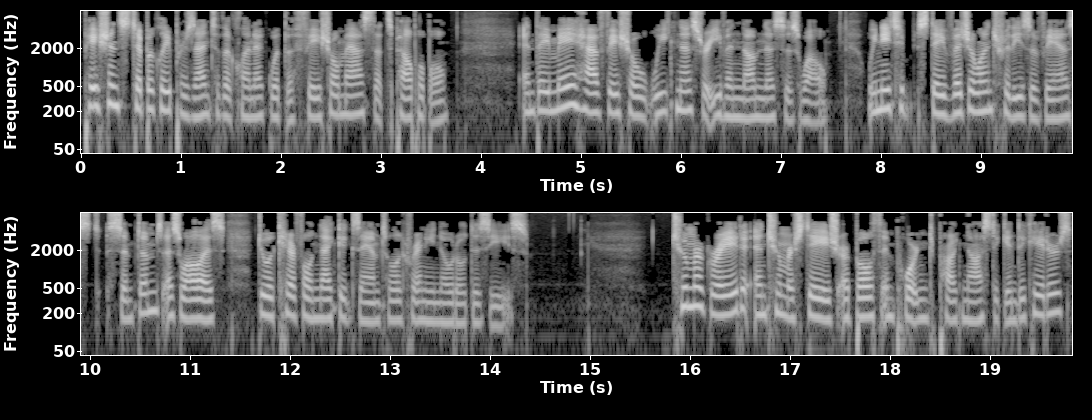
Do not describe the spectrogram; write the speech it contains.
Patients typically present to the clinic with a facial mass that's palpable, and they may have facial weakness or even numbness as well. We need to stay vigilant for these advanced symptoms as well as do a careful neck exam to look for any nodal disease. Tumor grade and tumor stage are both important prognostic indicators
